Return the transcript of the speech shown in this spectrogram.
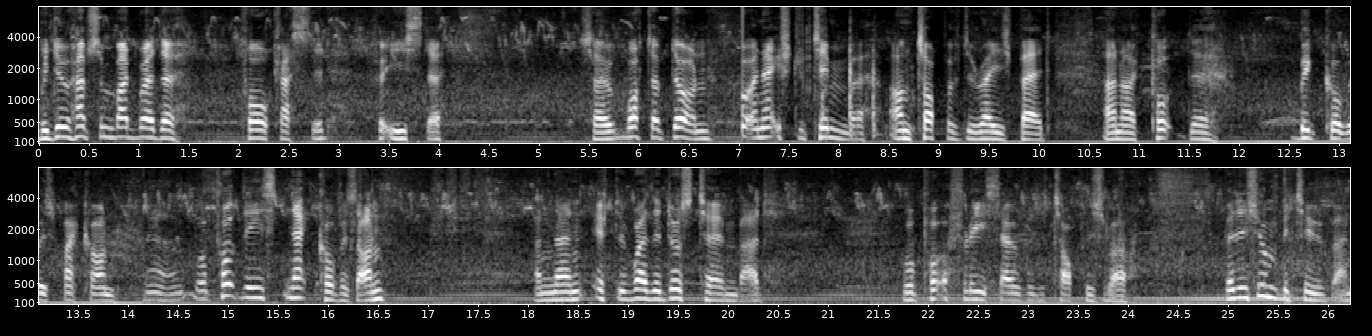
we do have some bad weather forecasted for Easter. So what I've done, put an extra timber on top of the raised bed and I put the big covers back on. Now we'll put these net covers on and then if the weather does turn bad we'll put a fleece over the top as well but it shouldn't be too bad.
